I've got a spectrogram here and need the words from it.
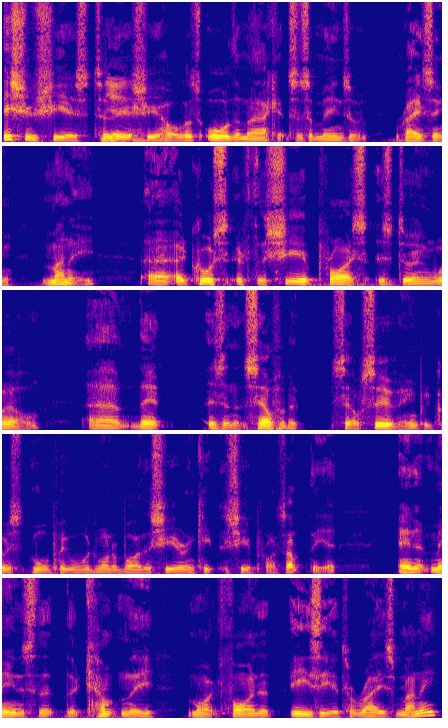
issue shares to Yeah. their shareholders or the markets as a means of raising money. Uh, of course, if the share price is doing well, uh, that is in itself a bit self-serving because more people would want to buy the share and keep the share price up there, and it means that the company might find it easier to raise money,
